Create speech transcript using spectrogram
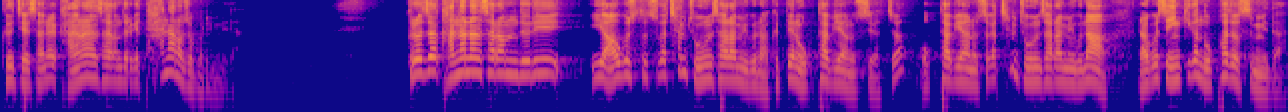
그 재산을 가난한 사람들에게 다 나눠줘 버립니다. 그러자 가난한 사람들이 이 아우구스투스가 참 좋은 사람이구나. 그때는 옥타비아누스였죠. 옥타비아누스가 참 좋은 사람이구나라고 해서 인기가 높아졌습니다.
